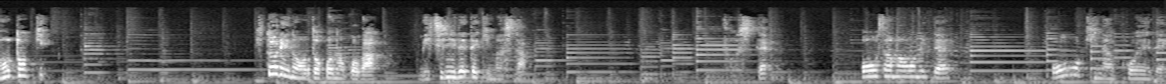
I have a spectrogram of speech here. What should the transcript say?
の時、一人の男の子が道に出てきました。そして、王様を見て、大きな声で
